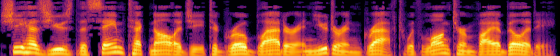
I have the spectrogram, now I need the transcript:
She has used the same technology to grow bladder and uterine graft with long-term viability.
